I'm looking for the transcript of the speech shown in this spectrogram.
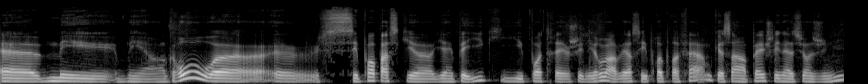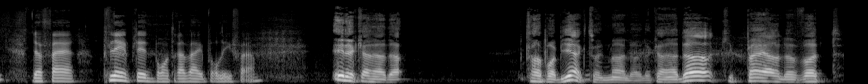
Euh, mais, mais en gros, euh, euh, c'est pas parce qu'il y, a un pays qui est pas très généreux envers ses propres femmes que ça empêche les Nations Unies de faire plein, plein de bon travail pour les femmes. Et le Canada? Ça va pas bien actuellement. Là. Le Canada qui perd le vote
